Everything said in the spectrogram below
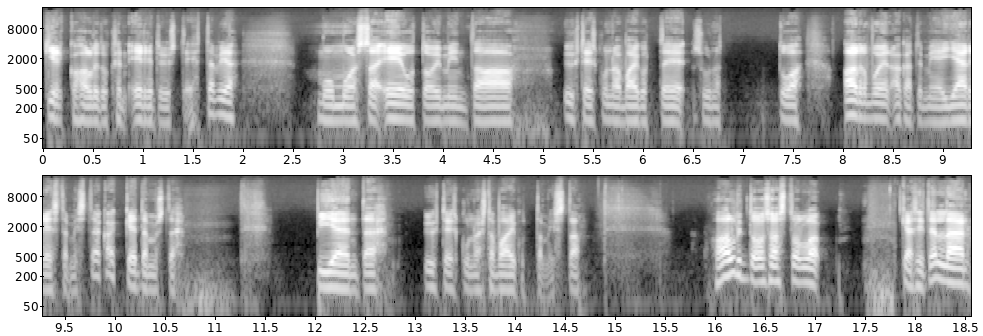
kirkkohallituksen erityistehtäviä, muun muassa EU-toimintaa, yhteiskunnan vaikuttajien suunnattua arvojen akatemian järjestämistä ja kaikkea tämmöistä pientä yhteiskunnallista vaikuttamista. Hallinto-osastolla käsitellään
